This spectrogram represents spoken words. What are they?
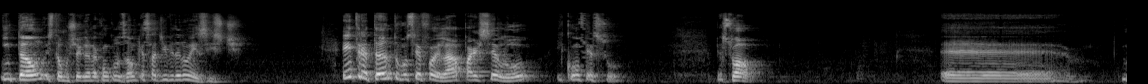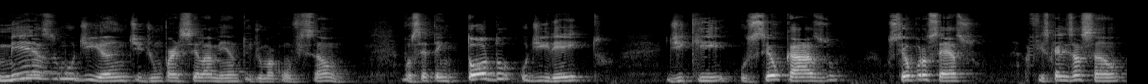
Então, estamos chegando à conclusão que essa dívida não existe. Entretanto, você foi lá, parcelou e confessou. Pessoal, é... mesmo diante de um parcelamento e de uma confissão, você tem todo o direito de que o seu caso, o seu processo, a fiscalização,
